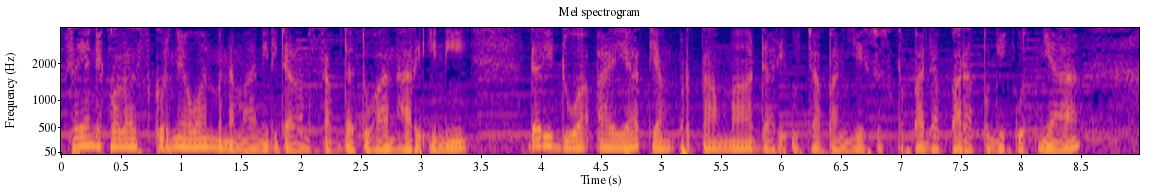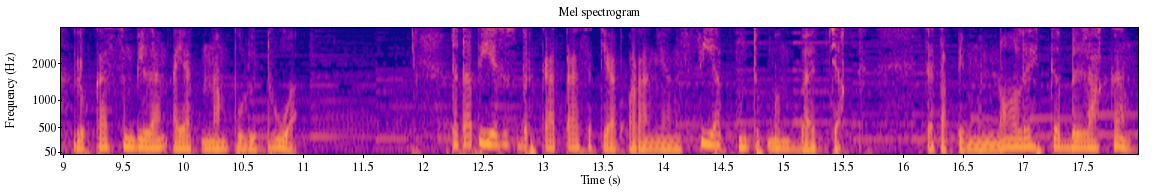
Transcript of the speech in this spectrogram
Saya Nikolas Kurniawan menemani di dalam Sabda Tuhan hari ini dari dua ayat yang pertama dari ucapan Yesus kepada para pengikutnya, Lukas 9 ayat 62. Tetapi Yesus berkata setiap orang yang siap untuk membajak, tetapi menoleh ke belakang,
